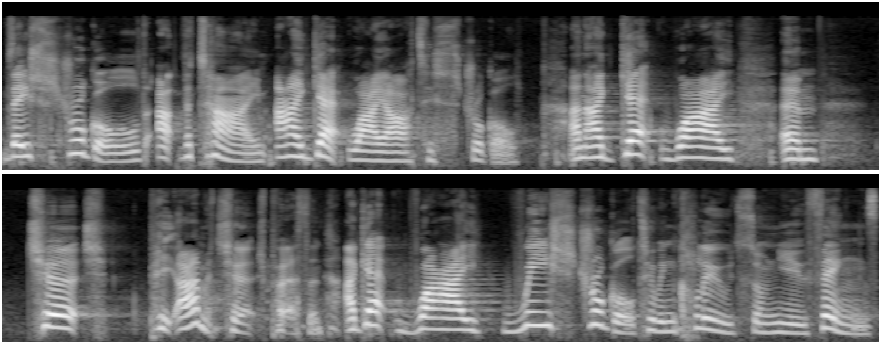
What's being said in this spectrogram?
they struggled at the time. I get why artists struggle. And I get why um, church, I'm a church person. I get why we struggle to include some new things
